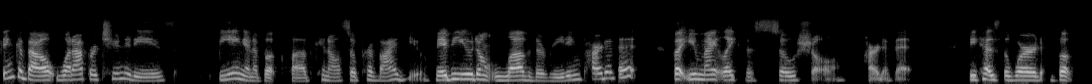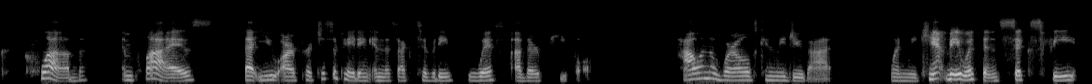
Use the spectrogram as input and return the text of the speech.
think about what opportunities being in a book club can also provide you. Maybe you don't love the reading part of it, but you might like the social part of it because the word book club implies that you are participating in this activity with other people. How in the world can we do that when we can't be within six feet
